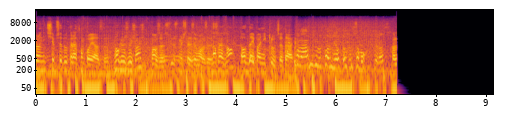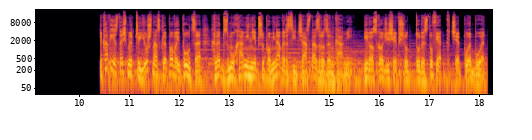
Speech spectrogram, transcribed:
Bronić się przed utratą pojazdu. Mogę już wysiąść? Możesz, już myślę, że możesz. Na pewno? Oddaj pani klucze, tak. Ciekawi jesteśmy, czy już na sklepowej półce chleb z muchami nie przypomina wersji ciasta z rodzynkami i rozchodzi się wśród turystów jak ciepłe bułeczki.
